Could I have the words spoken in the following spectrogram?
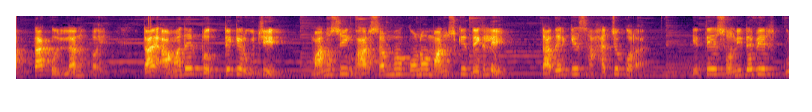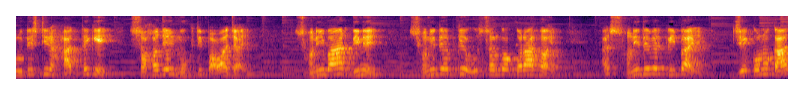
আত্মা কল্যাণ হয়। তাই আমাদের প্রত্যেকের উচিত মানসিক ভারসাম্য কোনো মানুষকে দেখলে তাদেরকে সাহায্য করা। এতে শনিদেবের কুদৃষ্টির হাত থেকে সহজেই মুক্তি পাওয়া যায়। শনিবার দিনে শনিদেবকে উৎসর্গ করা হয় আর শনিদেবের কৃপায় যে কোনো কাজ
